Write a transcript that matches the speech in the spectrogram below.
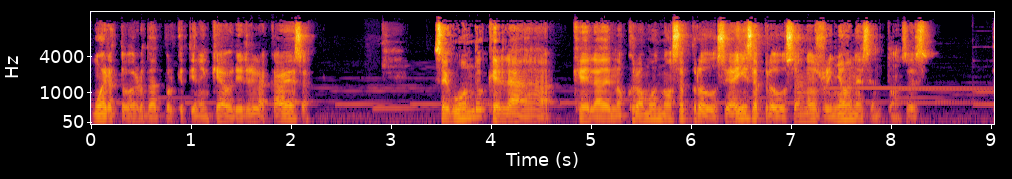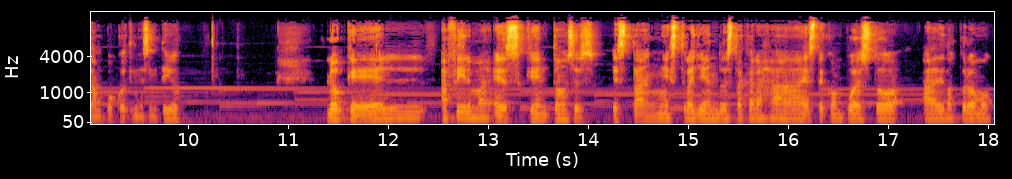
muerto, ¿verdad? Porque tienen que abrirle la cabeza. Segundo, que, la, que el adenocromo no se produce ahí, se produce en los riñones, entonces tampoco tiene sentido. Lo que él afirma es que entonces están extrayendo esta carajada, este compuesto adenocromo,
